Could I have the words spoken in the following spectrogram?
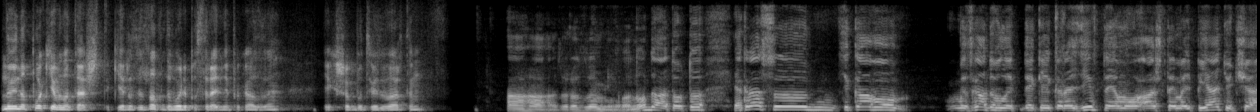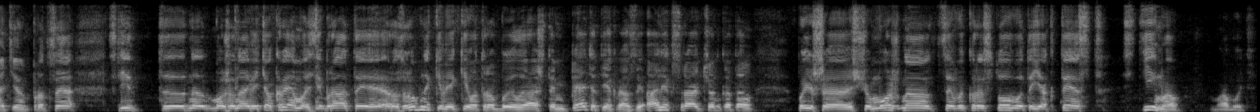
Ну і на поки вона теж такі результати доволі посередньо показує, якщо бути відвертим. Ага, зрозуміло. Ну да, тобто, якраз е, цікаво, ми згадували декілька разів тему HTML5 у чаті. Про це слід е, може навіть окремо зібрати розробників, які от робили HTML5, от якраз і Алекс Радченко там пише, що можна це використовувати як тест Steam, мабуть.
